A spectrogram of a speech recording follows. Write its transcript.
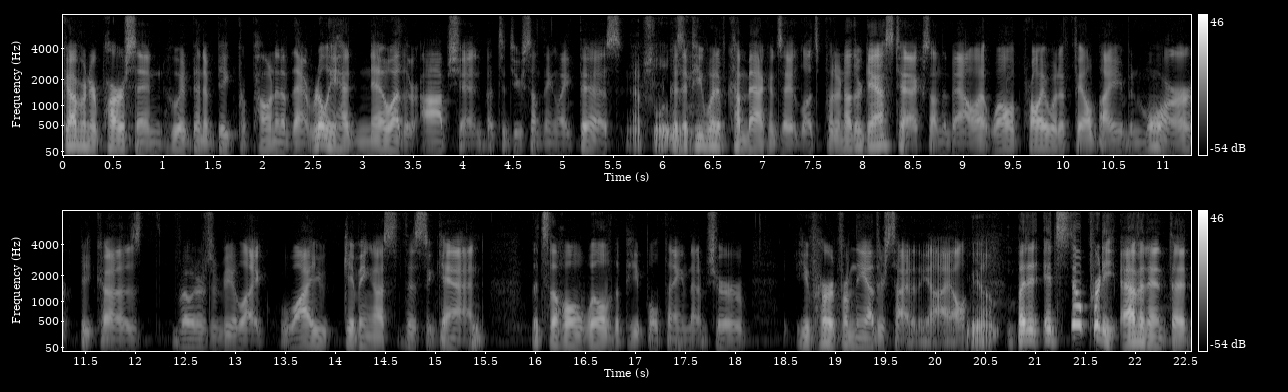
Governor Parson, who had been a big proponent of that, really had no other option but to do something like this. Absolutely. Because if he would have come back and said, let's put another gas tax on the ballot, well, it probably would have failed by even more because voters would be like, why are you giving us this again? That's the whole will of the people thing that I'm sure you've heard from the other side of the aisle. Yeah. But it, it's still pretty evident that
